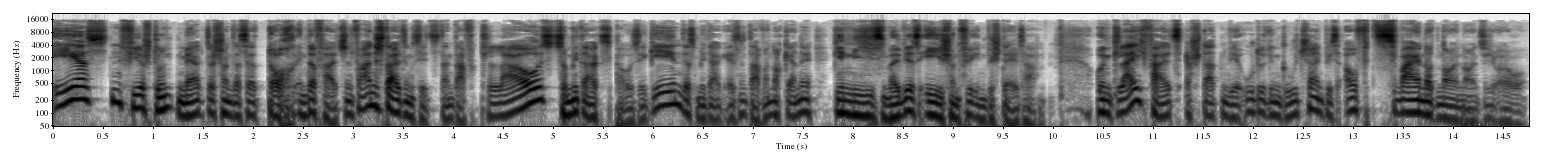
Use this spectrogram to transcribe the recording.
ersten vier Stunden merkt er schon, dass er doch in der falschen Veranstaltung sitzt. Dann darf Klaus zur Mittagspause gehen. Das Mittagessen darf er noch gerne genießen, weil wir es eh schon für ihn bestellt haben. Und gleichfalls erstatten wir Udo den Gutschein bis auf 299 Euro.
